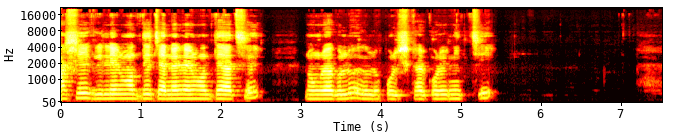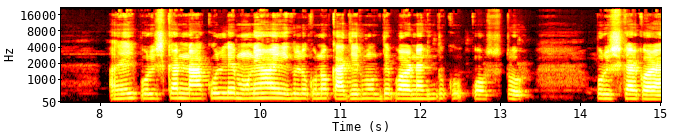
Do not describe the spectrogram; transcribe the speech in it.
আসে গ্রিলের মধ্যে চ্যানেলের মধ্যে আছে নোংরাগুলো এগুলো পরিষ্কার করে নিচ্ছি। আর এই পরিষ্কার না করলে মনে হয় এগুলো কোনো কাজের মধ্যে পড়ে না, কিন্তু খুব কষ্ট পরিষ্কার করা।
